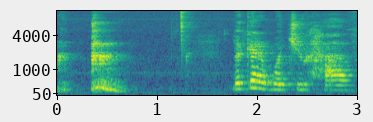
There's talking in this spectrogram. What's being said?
Look at what you have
